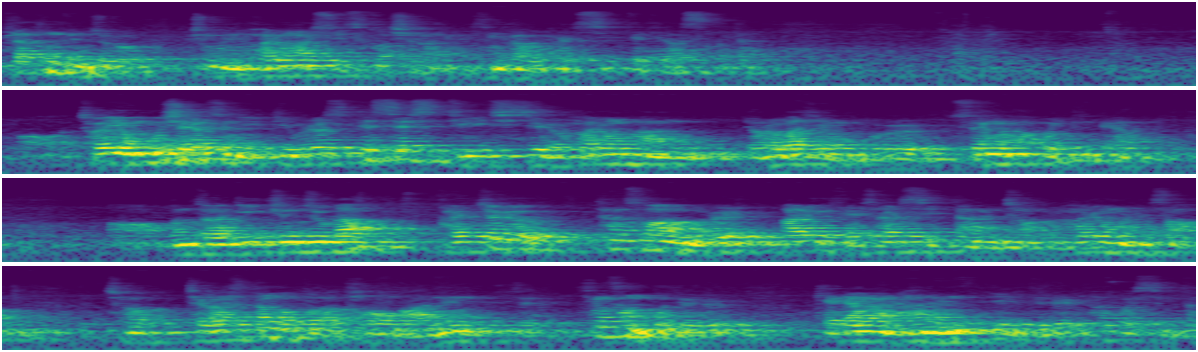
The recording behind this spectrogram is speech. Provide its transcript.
플라톤 균주로 충분히 활용할 수 있을 것이라는 생각을 할 수 있게 되었습니다. 어, 저희 연구실에서는 이 비브리오 스피시스 DHC를 활용한 여러 가지 연구를 수행을 하고 있는데요. 어, 먼저 이 균주가 발조류 탄수화물을 빠르게 대사할 수 있다는 점을 활용을 해서 저, 제가 했던 것보다 더 많은 생산 모듈을 개량하는 일들을 하고 있습니다.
